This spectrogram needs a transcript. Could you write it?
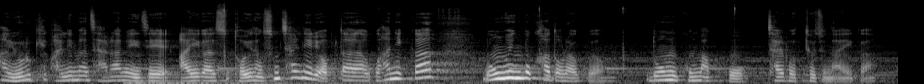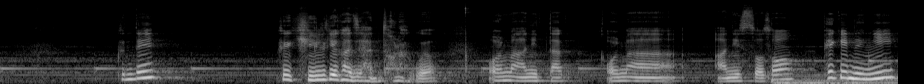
아 요렇게 관리만 잘하면 이제 아이가 수- 더 이상 숨찰 일이 없다고 하니까 너무 행복하더라고요. 너무 고맙고 잘 버텨준 아이가. 근데 그게 길게 가지 않더라고요. 얼마 안 있다, 얼마 안 있어서 폐기능이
